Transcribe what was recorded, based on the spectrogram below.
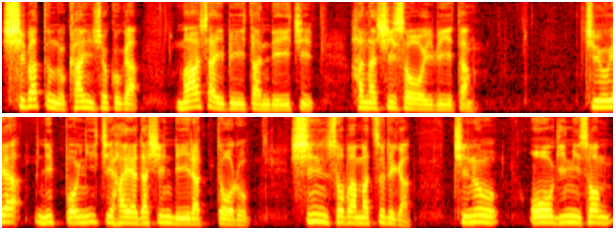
しばとの感触がマーサイビータンでいち話しそういびいたん。昼夜日本一早出しんりいらっとおる。新そば祭りがちぬ大宜味村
